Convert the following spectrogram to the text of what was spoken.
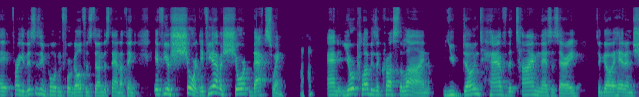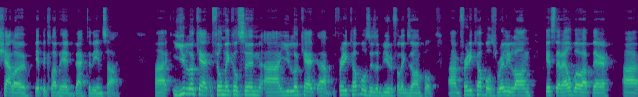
uh, this is important for golfers to understand. I think if you're short, if you have a short backswing uh-huh. and your club is across the line, you don't have the time necessary to go ahead and shallow, get the club head back to the inside. Uh, you look at Phil Mickelson, uh, you look at um, Freddie Couples is a beautiful example. Um, Freddie Couples, really long, gets that elbow up there, uh,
